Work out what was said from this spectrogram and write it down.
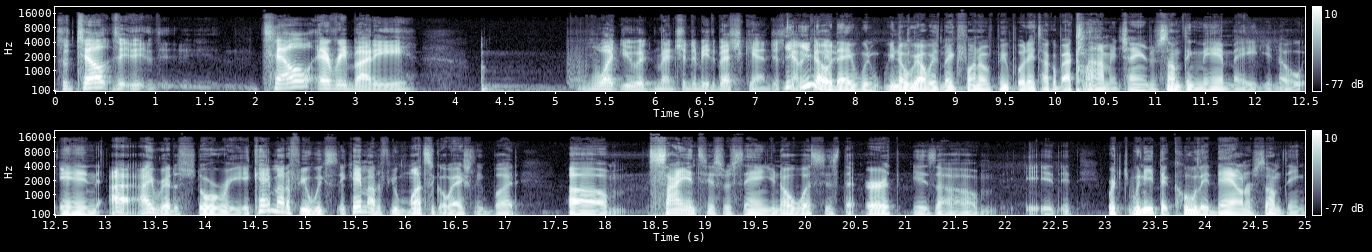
So tell t- tell everybody what you had mentioned to me the best you can. Just You, you know, Dave, when you know we always make fun of people. They talk about climate change or something man-made, you know. And I, I read a story. It came out a few weeks. It came out a few months ago, actually. But um, scientists are saying, you know what? Since the Earth is, um, it, it we're, we need to cool it down or something.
